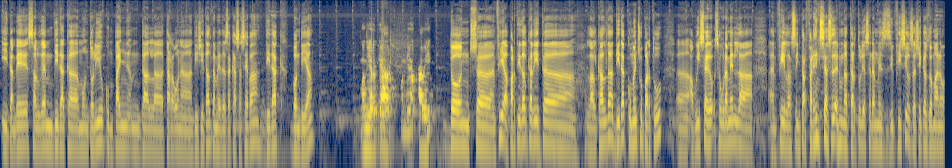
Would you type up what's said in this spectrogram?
I també saludem Didac Montoliu, company del Tarragona Digital, també des de casa seva. Didac, bon dia. Bon dia, Ricard. Bon dia, Octavi. Doncs, eh, en fi, a partir del que ha dit eh, l'alcalde, Didac, començo per tu. Eh, avui segurament la, en fi, les interferències en una tertúlia seran més difícils, així que us demano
